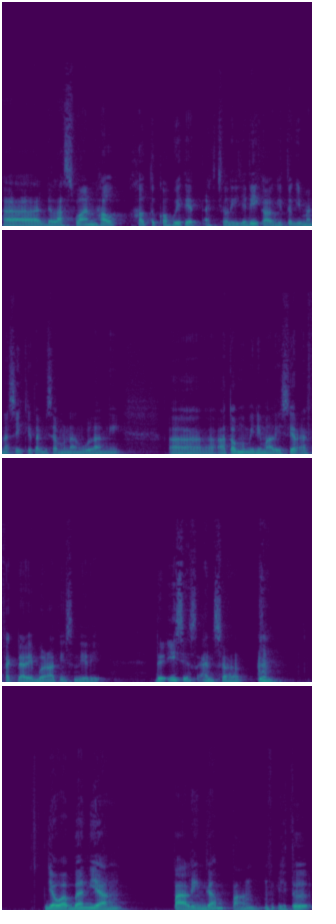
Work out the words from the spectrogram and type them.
uh, the last one how how to cope with it actually. Jadi kalau gitu gimana sih kita bisa menanggulangi uh, atau meminimalisir efek dari burnout ini sendiri? The easiest answer jawaban yang paling gampang itu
